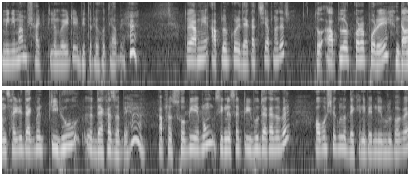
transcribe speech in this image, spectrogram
মিনিমাম ষাট কিলোবাইটের ভিতরে হতে হবে হ্যাঁ? তো আমি আপলোড করে দেখাচ্ছি আপনাদের। তো আপলোড করার পরে ডান সাইডে দেখবেন প্রিভিউ দেখা যাবে হ্যাঁ? আপনার ছবি এবং সিগনেচার প্রিভিউ দেখা যাবে। অবশ্যই এগুলো দেখে নেবেন, নির্ভুলভাবে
